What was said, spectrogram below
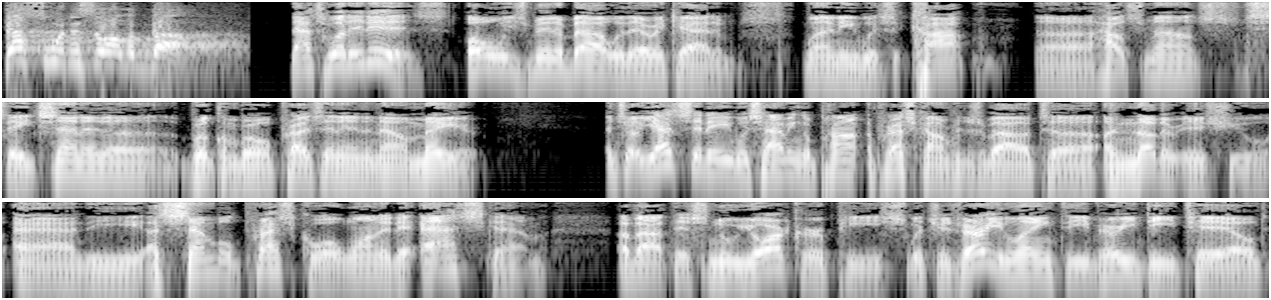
That's what it's all about. That's what it is. Always been about with Eric Adams when he was a cop, uh, House Mounts, state senator, Brooklyn Borough president, and now mayor. And so yesterday he was having a, po- a press conference about uh, another issue, and the assembled press corps wanted to ask them about this New Yorker piece, which is very lengthy, very detailed,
